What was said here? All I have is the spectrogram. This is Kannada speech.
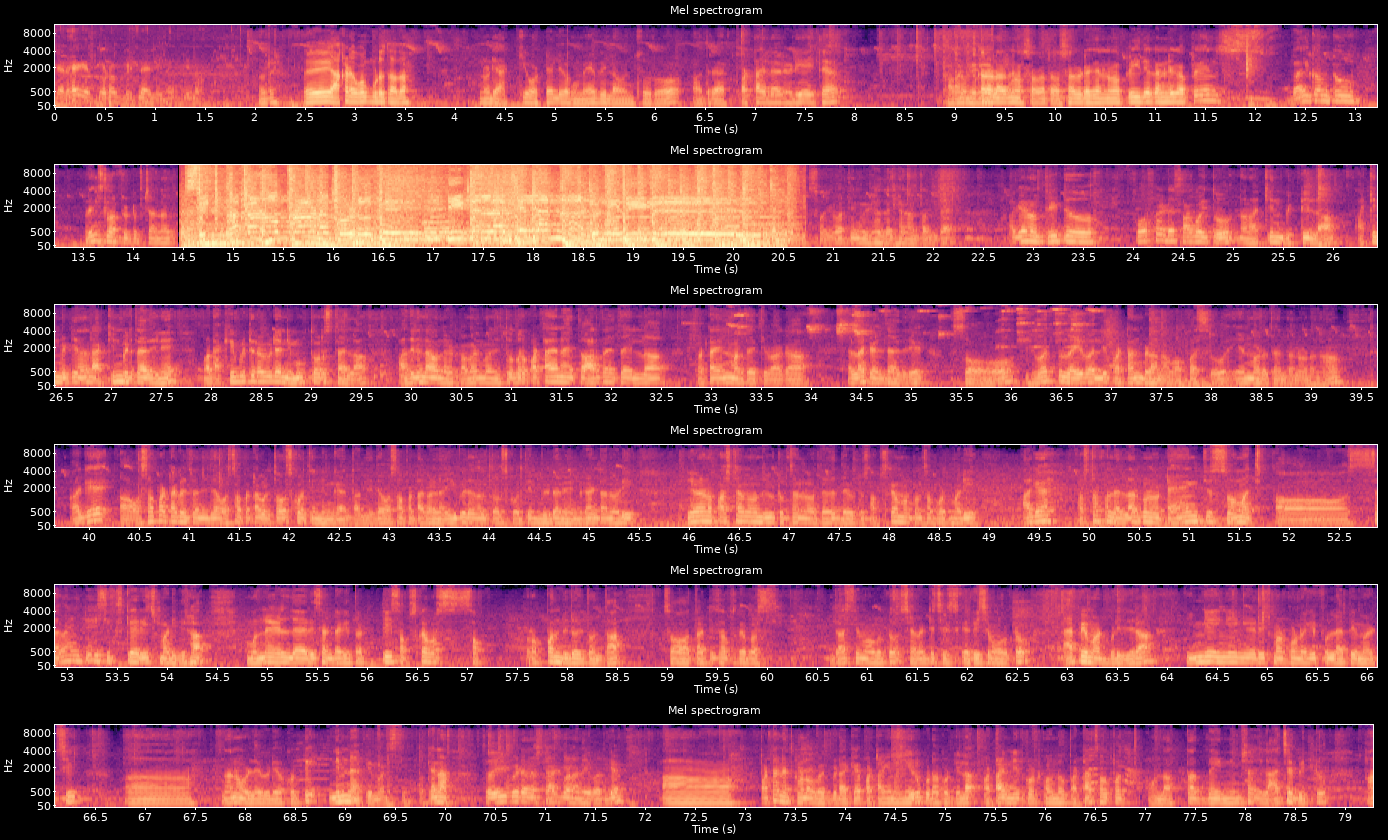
ಕೆರೆಗೆ ಎತ್ಕೊಂಡೋಗಿ ಬಿಡ್ತಾ ಇದ್ದೀನಿ ಇನ್ನು. ನೋಡ್ರಿ. ಏ ಆ ಕಡೆ ಹೋಗ್ಬಿಡುತ್ತೆ ಅದು. ನೋಡಿ ಅಕ್ಕಿ ಹೊಟ್ಟೆಲಿ ಇವಾಗ ಮೇವಿಲ್ಲ ಒಂಚೂರು ಆದರೆ ಪಟ್ಟ ಇಲ್ಲ ರೆಡಿ ಐತೆ. ನಮಸ್ಕಾರ. ಎಲ್ಲರಿಗೂ ಸ್ವಾಗತ. ಹೊಸ ವಿಡಿಯೋಗೆ ನಮ್ಮ ಪ್ರೀತಿಯ ಕನ್ನಡಿಗ Prince welcome to Prince laugh YouTube channel so ಇವತ್ತಿನ ವಿಡಿಯೋದಲ್ಲಿ ಏನಂತಂದರೆ ಹಾಗೆ ನಾನು three two four five days ಆಗೋಯ್ತು. ನಾನು ಅಕ್ಕಿನ ಬಿಟ್ಟಿಲ್ಲ. ಅಕ್ಕಿನ ಬಿಟ್ಟಿಲ್ಲ ಅಂದರೆ ಅಕ್ಕಿನ ಬಿಡ್ತಾ ಇದ್ದೀನಿ. ಬಟ್ ಅಕ್ಕಿ ಬಿಟ್ಟಿರೋ ವಿಡಿಯೋ ನಿಮಗೆ ತೋರಿಸ್ತಾ ಇಲ್ಲ. ಅದರಿಂದ ಒಂದೆರಡು ಕಮೆಂಟ್ ಬಂದಿತ್ತು. ಬರೋ ಪಟ್ಟ ಏನಾಯಿತು ಅರ್ಥ ಆಯ್ತಾ ಇಲ್ಲ? ಪಟ್ಟ ಏನು ಮಾಡ್ತೈತೆ ಇವಾಗ? ಎಲ್ಲ ಕೇಳ್ತಾ ಇದ್ರಿ. ಸೊ ಇವತ್ತು ಲೈವಲ್ಲಿ ಪಟ್ಟನ ಬಿಡೋಣ, ವಾಪಸ್ಸು. ಏನು ಮಾಡುತ್ತೆ ಅಂತ ನೋಡೋಣ. ಹಾಗೆ ಹೊಸ ಪಟ್ಟಗಳು ತಂದಿದ್ದೆ ಹೊಸ ಪಟ್ಟಗಳು ತೋರಿಸ್ಕೊಡ್ತೀನಿ ನಿಮಗೆ ಅಂತ ಅಂದಿದ್ದೆ. ಹೊಸ ಪಟ್ಟಗಳನ್ನ ಈ ವಿಡಿಯೋದಲ್ಲಿ ತೋರಿಸ್ಕೊಡ್ತೀನಿ. ವಿಡಿಯೋನ ಎಂಟು ಗಂಟೆ ನೋಡಿ. ನೀವೇನೋ ಫಸ್ಟ್ ಟೈಮ್ ಒಂದು ಯೂಟ್ಯೂಬ್ ಚಾನಲ್ ನೋಡ್ತಾ ಇದ್ದರೆ ದಯವಿಟ್ಟು ಸಬ್ಸ್ಕ್ರೈಬ್ ಮಾಡ್ಕೊಂಡು ಸಪೋರ್ಟ್ ಮಾಡಿ. ಹಾಗೆ ಫಸ್ಟ್ ಆಫ್ ಆಲ್ ಎಲ್ಲರಿಗೂ thank you so much seventy six K reach ಮಾಡಿದ್ದೀರಾ? ಮೊನ್ನೆ ಹೇಳಿದೆ ರೀಸೆಂಟಾಗಿ ತರ್ಟಿ ಸಬ್ಸ್ಕ್ರೈಬರ್ಸ್ ಸಪ್, ರಪ್ಪನ್ ಬಿದ್ದೋಯ್ತು ಅಂತ. ಸೊ ತರ್ಟಿ ಸಬ್ಸ್ಕ್ರೈಬರ್ಸ್ ಜಾಸ್ತಿ ಮಾಡಿಬಿಟ್ಟು ಸೆವೆಂಟಿ ಸಿಕ್ಸ್ಗೆ ರೀಚ್ ಮಾಡಿಬಿಟ್ಟು ಹ್ಯಾಪಿ ಮಾಡಿಬಿಟ್ಟಿದ್ದೀರಾ? ಹಿಂಗೆ ಹಿಂಗೆ ಹಿಂಗೆ ರೀಚ್ ಮಾಡ್ಕೊಂಡೋಗಿ ಫುಲ್ ಹ್ಯಾಪಿ ಮಾಡಿಸಿ. ನಾನು ಒಳ್ಳೆ ವಿಡಿಯೋ ಕೊಟ್ಟು ನಿಮ್ಮನ್ನ ಹ್ಯಾಪಿ ಮಾಡಿಸ್ತೀನಿ ಓಕೆನಾ ಸೊ ಈ ವಿಡಿಯೋನ ಸ್ಟಾರ್ಟ್ ಮಾಡೋಣ ಇವತ್ತಿಗೆ ಪಟಾನ್ ಎತ್ಕೊಂಡು ಹೋಗ್ಬೇಕು ಬಿಡೋಕ್ಕೆ. ಪಟಾಗಿ ನೀರು ಕೂಡ ಕೊಟ್ಟಿಲ್ಲ. ಪಟಾಗಿ ನೀರು ಕೊಟ್ಕೊಂಡು ಪಟಾಗಿ ಸ್ವಲ್ಪ ಒಂದು ಹತ್ತು ಹದಿನೈದು ನಿಮಿಷ ಇಲ್ಲಿ ಆಚೆ ಬಿಟ್ಟು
